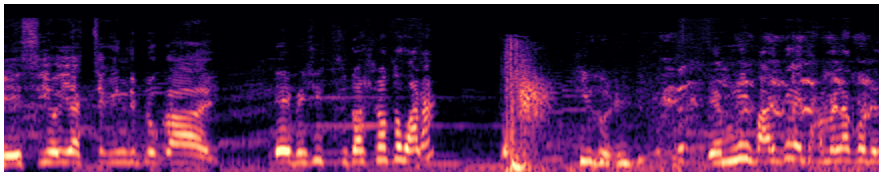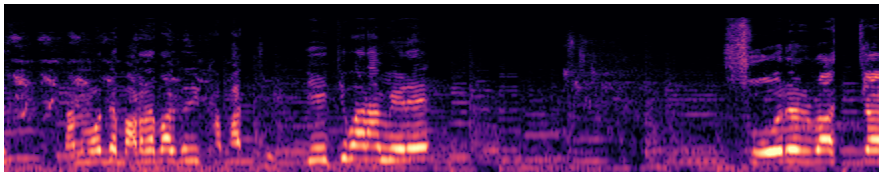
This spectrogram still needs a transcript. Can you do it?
বেশি হয়ে যাচ্ছে কিন্তু টুকাই। এ বেশি চুদাস না তো বাড়া। এমনি বাড়ি থেকে ঝামেলা করে তার মধ্যে বাড়ার বাল যদি খাপাচ্ছি। দিয়েছি বাড়া মেরে। শোরের বাচ্চা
